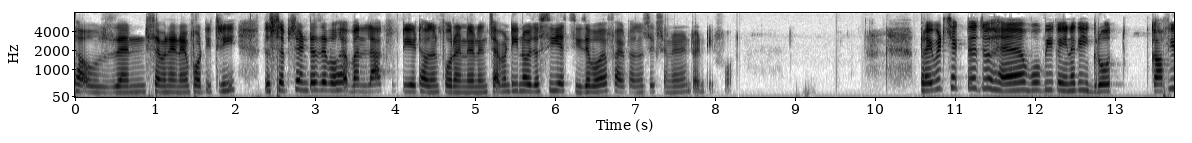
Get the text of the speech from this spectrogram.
thousand seven hundred forty three जो सब सेंटर्स है वो है one lakh fifty eight thousand four hundred and seventeen और जो सी है वो है five thousand six hundred and twenty four private sector जो है, वो भी कहीं ना कहीं ग्रोथ काफ़ी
